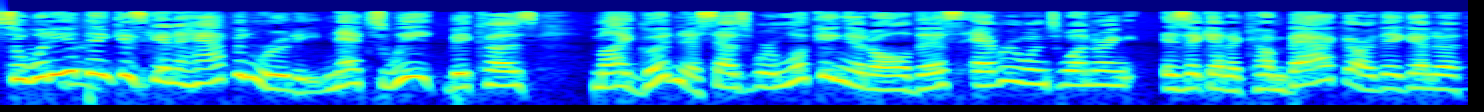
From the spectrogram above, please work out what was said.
So what do you think is going to happen, Rudy, next week? Because my goodness, as we're looking at all this, everyone's wondering, is it going to come back? Are they going to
